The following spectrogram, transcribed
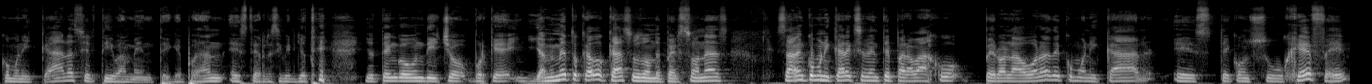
comunicar asertivamente, que puedan este, recibir. Yo, te, yo tengo un dicho, porque a mí me ha tocado casos donde personas saben comunicar excelente para abajo, pero a la hora de comunicar este, con su jefe,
